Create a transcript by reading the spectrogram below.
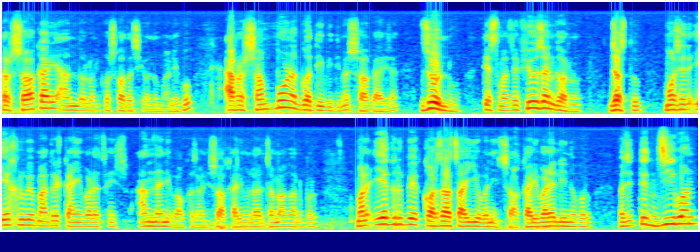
तर सहकारी आन्दोलनको सदस्य हुनु भनेको आफ्नो सम्पूर्ण गतिविधिमा सहकारीसँग जोड्नु त्यसमा चाहिँ फ्युजन गर्नु जस्तो मसित एक रुपियाँ मात्रै कहीँबाट चाहिँ आम्दानी भएको छ भने सहकारीमा लगेर जम्मा गर्नु पऱ्यो मलाई एक रुपियाँ कर्जा चाहियो भने सहकारीबाटै लिनु पऱ्यो भनेपछि त्यो जीवन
